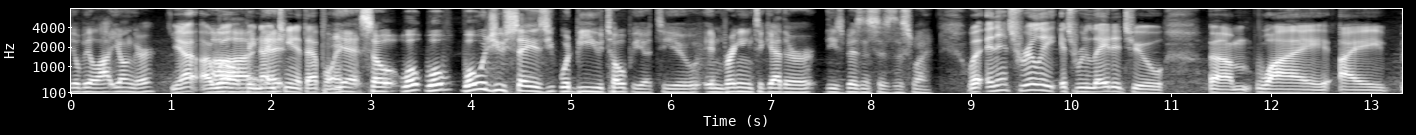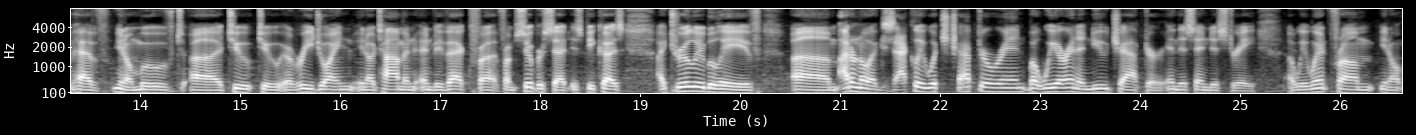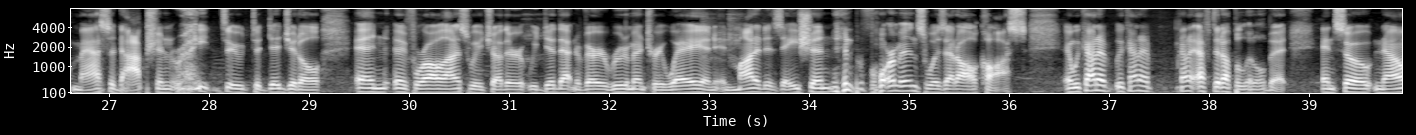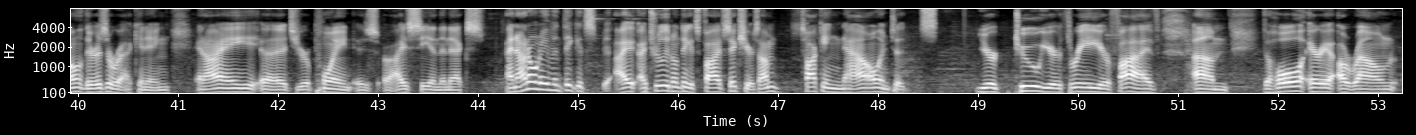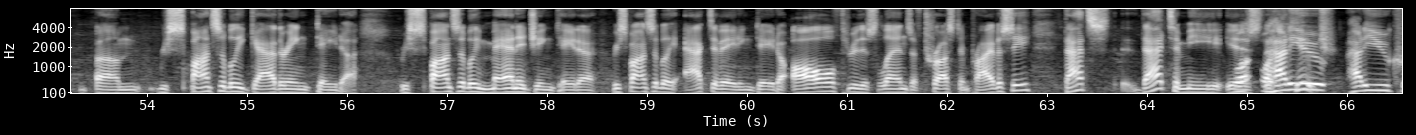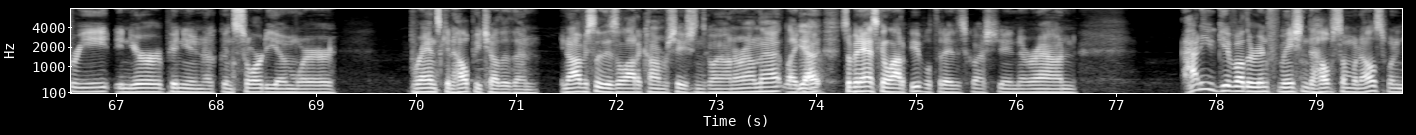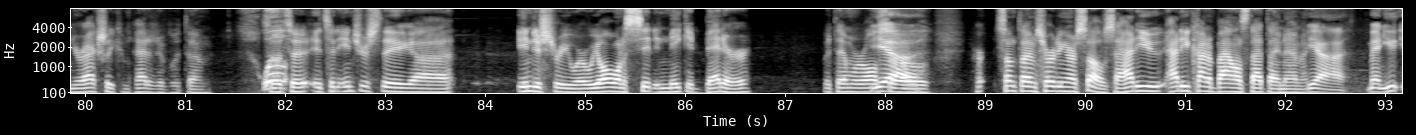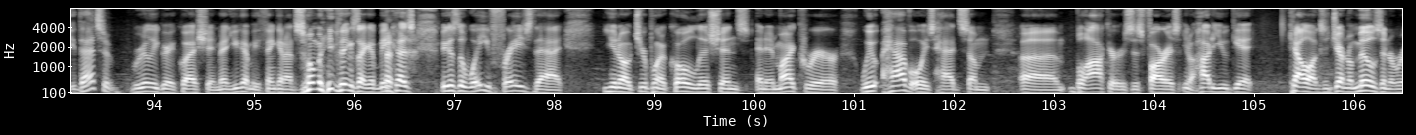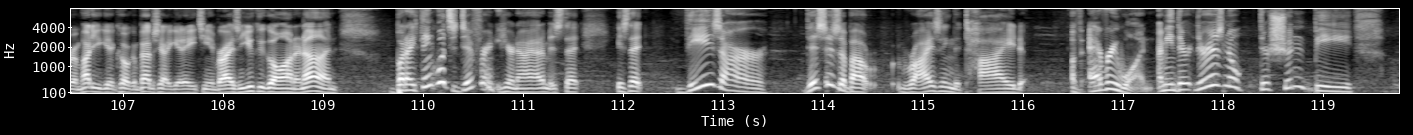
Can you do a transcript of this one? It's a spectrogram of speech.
you'll be a lot younger. Yeah. I will Uh, be and- 19 at that point. Yeah. So what what what would you say is would be utopia to you in bringing together these businesses this way? Well, and it's really it's related to um, why I have you know moved uh, to to rejoin you know Tom and, and Vivek fr- from Superset is because I truly believe um, I don't know exactly which chapter we're in, but we are in a new chapter in this industry. Uh, we went from you know mass adoption right to to digital, and if we're all honest with each other, we did that in a very rudimentary way, and, and monetization and performance was at all costs, and we kind of we kind of kind of effed it up a little bit. And so now there is a reckoning. And I, uh, to your point, is I see in the next, and I don't even think it's, I, I truly don't think it's five, six years. I'm talking now into year two, year three, year five, um, the whole area around um, responsibly gathering data responsibly managing data, responsibly activating data, all through this lens of trust and privacy. That's that to me is well, well how do huge. you how do you create, in your opinion, a consortium where brands can help each other? Then you know, obviously, there's a lot of conversations going on around that. Like, Yeah. I, so I've been asking a lot of people today this question around how do you give other information to help someone else when you're actually competitive with them? Well- so it's a it's an interesting uh, industry where we all want to sit and make it better, but then we're also Yeah. sometimes hurting ourselves. So how do you how do you kind of balance that dynamic? Yeah, man, you that's a really great question, man. You got me thinking on so many things like it because because the way you phrase that, you know, to your point of coalitions, and in my career, we have always had some uh, blockers as far as you know, how do you get Kellogg's and General Mills in a room? How do you get Coke and Pepsi? How do you get AT and Verizon? You could go on and on. But I think what's different here now, Adam, is that is that these are this is about rising the tide of everyone. I mean, there there is no there shouldn't be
